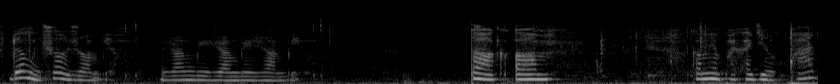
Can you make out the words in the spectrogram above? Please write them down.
Ждем еще зомби. Зомби, зомби, зомби. Так, эм, ко мне приходил брат,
